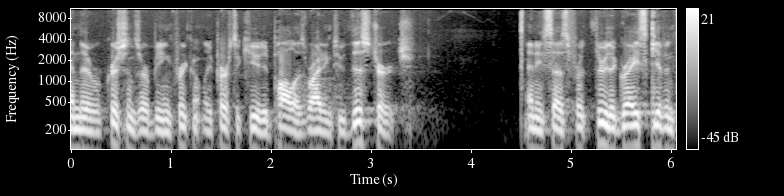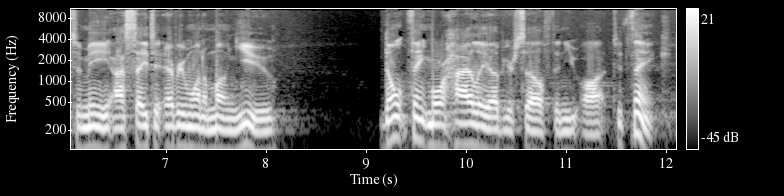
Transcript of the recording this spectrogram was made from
and the Christians are being frequently persecuted. Paul is writing to this church, and he says, "Through the grace given to me, I say to everyone among you, don't think more highly of yourself than you ought to think."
